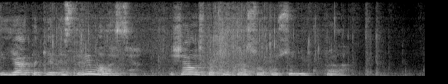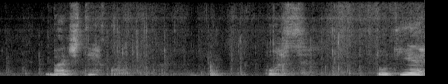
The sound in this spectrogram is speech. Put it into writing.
і я таки не стрималася. І ще ось таку красоту собі купила. Бачите, яку? Ось. Тут є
